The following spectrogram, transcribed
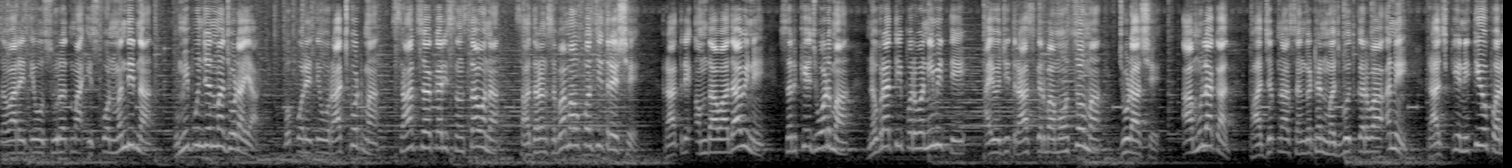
સવારે તેઓ સુરતમાં ઇસ્કોન મંદિરના ભૂમિપૂજનમાં જોડાયા. બપોરે તેઓ રાજકોટમાં સાત સહકારી સંસ્થાઓના સાધારણ સભામાં ઉપસ્થિત રહેશે. રાત્રે અમદાવાદ આવીને સરખેજ વોર્ડમાં નવરાત્રી પર્વ નિમિત્તે આયોજિત રાસ ગરબા મહોત્સવમાં જોડાશે. આ મુલાકાત ભાજપના સંગઠન મજબૂત કરવા અને રાજકીય નીતિઓ પર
